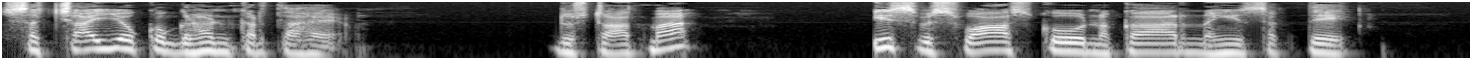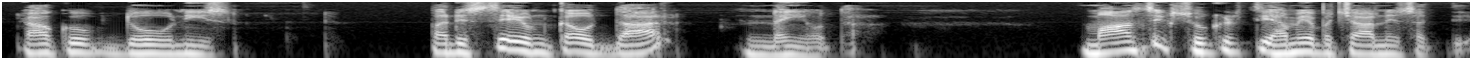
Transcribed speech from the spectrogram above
सच्चाइयों को ग्रहण करता है। दुष्टात्मा इस विश्वास को नकार नहीं सकते। याकूब दो उन्नीस। पर इससे उनका उद्धार नहीं होता। मानसिक स्वीकृति हमें बचा नहीं सकती।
